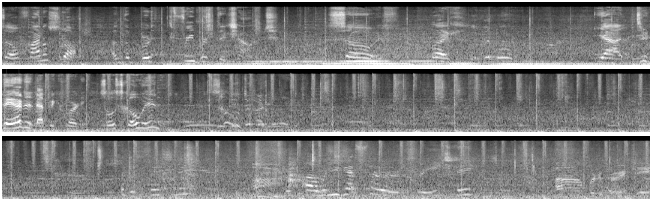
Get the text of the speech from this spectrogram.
So, final stop of the birth free birthday challenge. So, if, like, yeah, today I had an epic party. So let's go in. Today? Uh, for the birthday,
